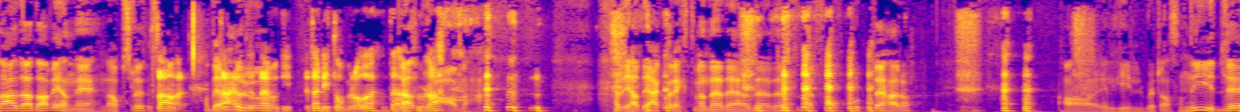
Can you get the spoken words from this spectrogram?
nei, da, da er vi enige. Det er Absolutt. Er, det det er, jo, det er jo ditt, dette er ditt område. Det er jo fugla. ja, men, ja, det er korrekt, men det, det, det, det, det falt bort, det her òg. Arild Gilbert, altså. Nydelig,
